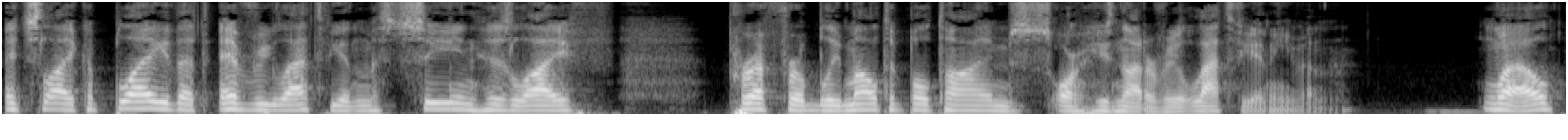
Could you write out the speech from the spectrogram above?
It's like a play that every Latvian must see in his life, preferably multiple times, or he's not a real Latvian even. Well,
